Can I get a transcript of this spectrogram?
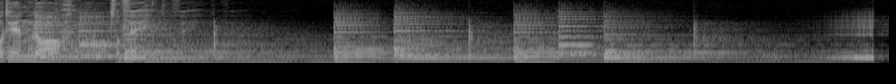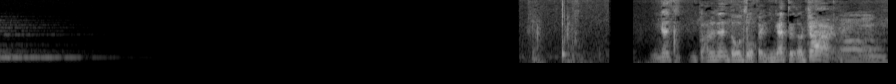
昨天都作废。你应该把这些都作废，你应该怼到这儿。嗯，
